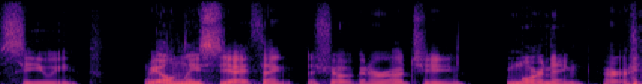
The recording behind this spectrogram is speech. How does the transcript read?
see. We we only see, I think, the Shogun Orochi mourning her.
